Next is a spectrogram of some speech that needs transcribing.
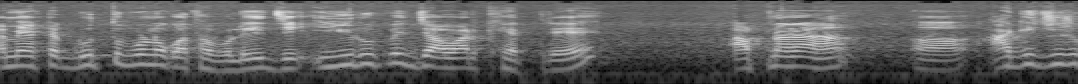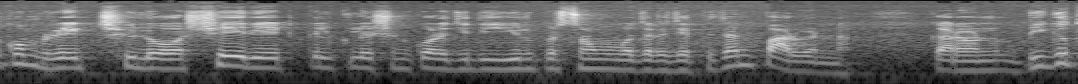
আমি একটা গুরুত্বপূর্ণ কথা বলি যে ইউরোপে যাওয়ার ক্ষেত্রে আপনারা আগে যেরকম রেট ছিল, সেই রেট ক্যালকুলেশন করে যদি ইউরোপের শ্রমবাজারে যেতে চান, পারবেন না। কারণ বিগত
